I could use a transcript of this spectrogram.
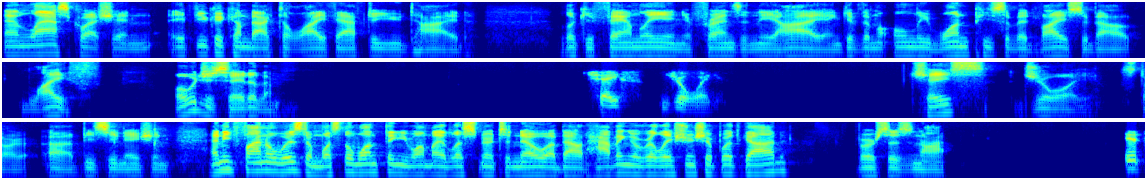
And last question if you could come back to life after you died, look your family and your friends in the eye and give them only one piece of advice about life, what would you say to them? Chase joy. Chase joy. Start uh, BC Nation. Any final wisdom? What's the one thing you want my listener to know about having a relationship with God versus not? It's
